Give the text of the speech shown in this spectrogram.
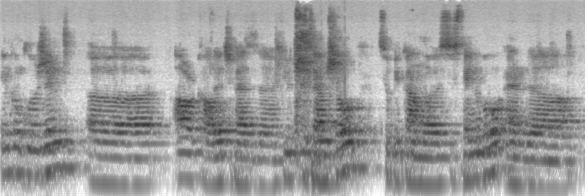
In conclusion, uh, our college has a huge potential to become uh, sustainable and uh,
